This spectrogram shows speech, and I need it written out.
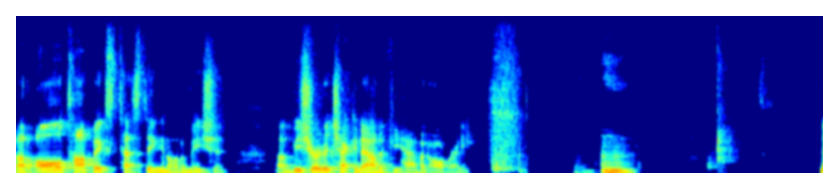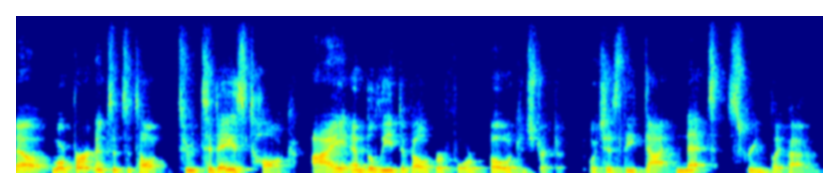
about all topics, testing and automation. Uh, be sure to check it out if you haven't already. Now, more pertinent to, to, talk to today's talk, I am the lead developer for Boa Constrictor, which is the .NET screenplay pattern.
